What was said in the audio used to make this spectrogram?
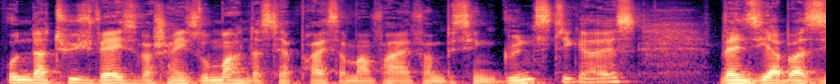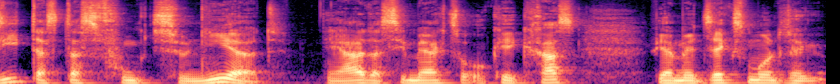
und natürlich werde ich es wahrscheinlich so machen, dass der Preis am Anfang einfach ein bisschen günstiger ist. Wenn sie aber sieht, dass das funktioniert, ja, dass sie merkt so, okay, krass, wir haben jetzt sechs Monate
